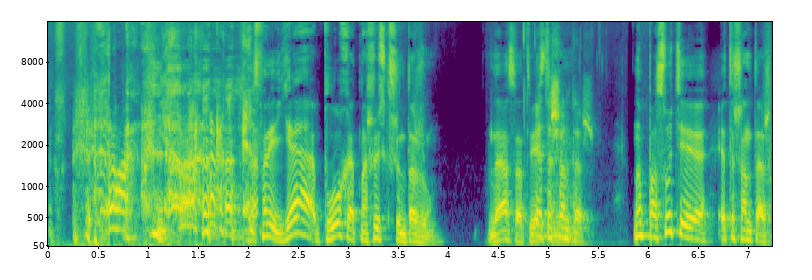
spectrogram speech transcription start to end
Смотри, я плохо отношусь к шантажу. Да, соответственно. Это шантаж. Ну, по сути, это шантаж.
